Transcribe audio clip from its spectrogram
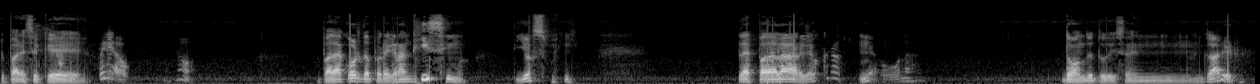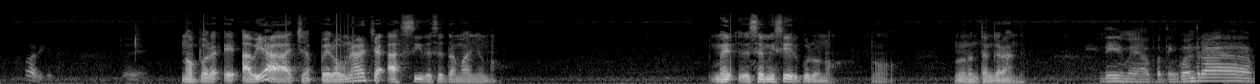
Me parece que Frío. No. espada corta, pero es grandísima. Dios mío. La espada larga. Yo creo que ¿Mm? una. ¿Dónde tú dices? En Garir. No, pero eh, había hacha, pero una hacha así de ese tamaño no. Me- semicírculo no. No, no eran tan grandes. Dime, ah, pues te encuentras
